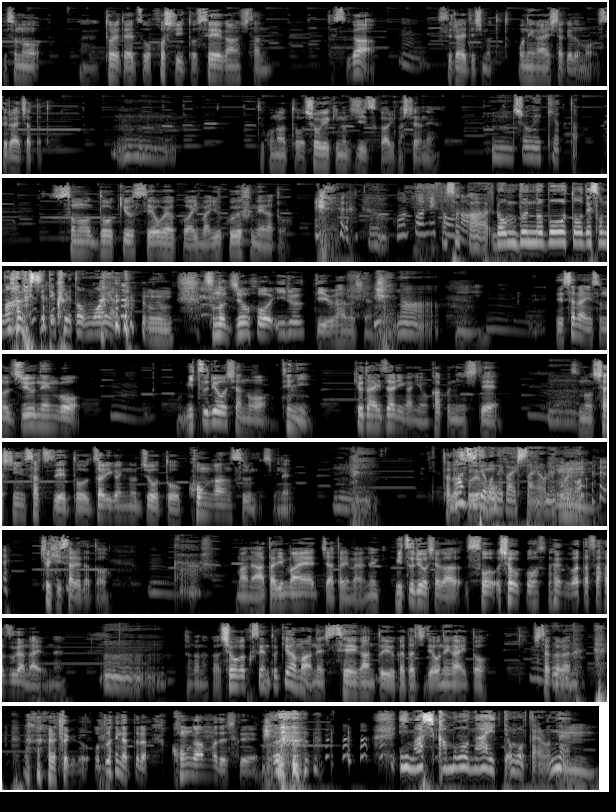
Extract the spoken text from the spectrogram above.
でその、うん撮れたやつを欲しいと請願したんですが、うん。捨てられてしまったと。お願いしたけども、捨てられちゃったと。うん。で、この後、衝撃の事実がありましたよね。うん、衝撃やった。その同級生親子は今行方不明だと。うん。本当にまさそうなんか？論文の冒頭でそんな話出てくると思わんやん うん。その情報いるっていう話なんだ。なあ。うん。うん。で、さらにその10年後、うん。密漁者の手に巨大ザリガニを確認して、うん。その写真撮影とザリガニの譲渡を懇願するんですよね。うん。ただマそれも、ジでお願いしたんやろね、これは。うん拒否されたと。うん。か。まあね、当たり前っちゃ当たり前よね。密漁者がそう、証拠を渡すはずがないよね。うん。なかなか、小学生の時はまあね、請願という形でお願いとしたから、うん あれだけど、大人になったら懇願までして、今しかもうないって思ったやろうね。ん。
